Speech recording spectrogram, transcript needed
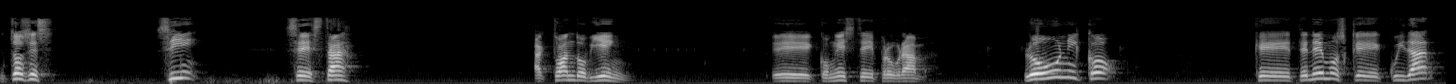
Entonces, sí se está actuando bien eh, con este programa. Lo único que tenemos que cuidar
